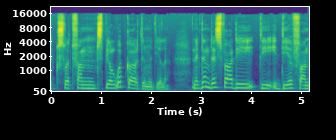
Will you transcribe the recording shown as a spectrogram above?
ek soort van speel oop kaarte met julle. En ek dink dis waar die die idee van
